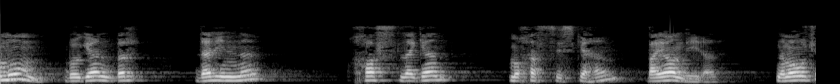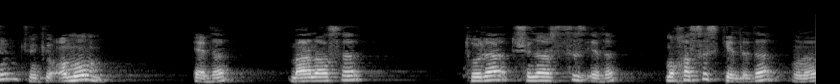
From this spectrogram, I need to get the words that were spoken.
umum bo'lgan bir dalilni xoslagan muhassisga ham bayon deyiladi nima uchun? Chunki umum edi ma'nosi to'la tushunarsiz edi. Muhassis keldida uni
